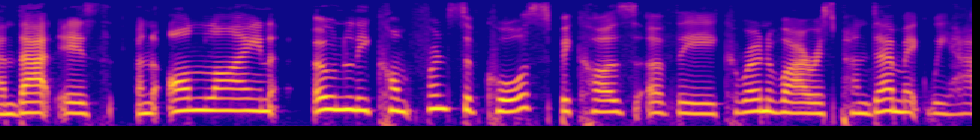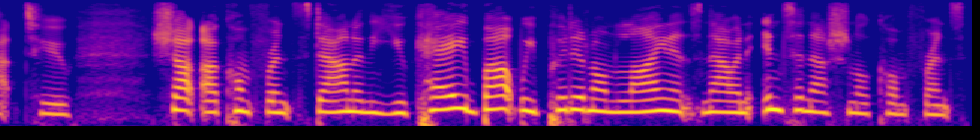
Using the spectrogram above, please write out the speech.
And that is an online only conference, of course, because of the coronavirus pandemic. We had to shut our conference down in the UK, but we put it online. It's now an international conference.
